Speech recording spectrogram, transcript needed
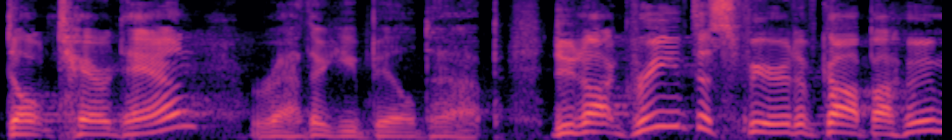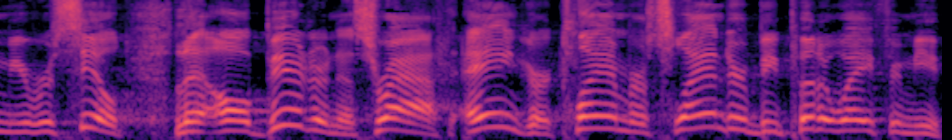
Don't tear down, rather you build up. Do not grieve the Spirit of God by whom you were sealed. Let all bitterness, wrath, anger, clamor, slander be put away from you,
